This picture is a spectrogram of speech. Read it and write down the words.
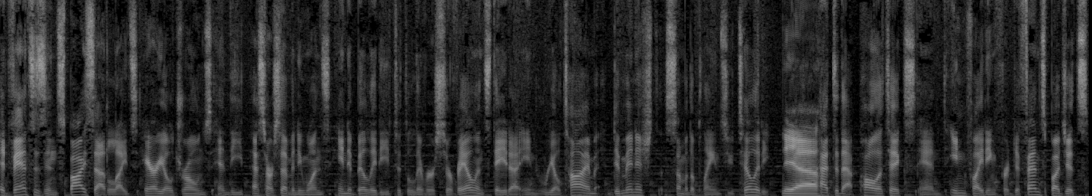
advances in spy satellites, aerial drones, and the SR 71's inability to deliver surveillance data in real time diminished some of the plane's utility. Yeah. Add to that politics and infighting for defense budgets,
